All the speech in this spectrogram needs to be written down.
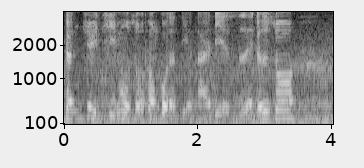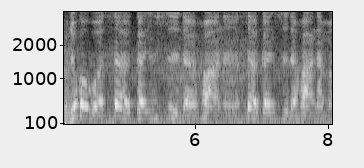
根据题目所通过的点来列式。也就是说，如果我设根式的话呢，设根式的话，那么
